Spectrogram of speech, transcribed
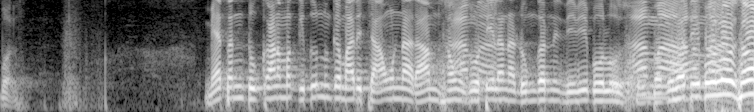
બોલ. મેં તને ટુકાણમાં કીધું ને કે મારી ચાઉંડના રામ સાઉ. ચોટીલાના ડુંગરની દેવી બોલું છું ભગવતી. બોલું છો.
